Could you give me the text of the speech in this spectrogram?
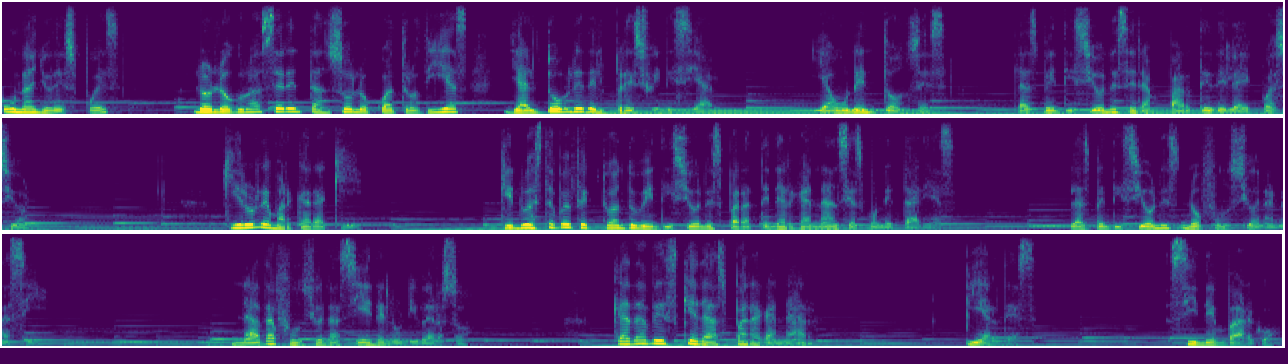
un año después, lo logró hacer en tan solo cuatro días y al doble del precio inicial. Y aún entonces, las bendiciones eran parte de la ecuación. Quiero remarcar aquí que no estaba efectuando bendiciones para tener ganancias monetarias. Las bendiciones no funcionan así. Nada funciona así en el universo. Cada vez que das para ganar, pierdes. Sin embargo,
